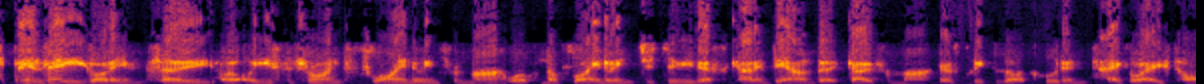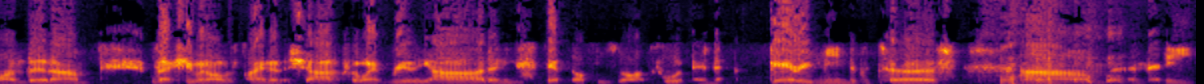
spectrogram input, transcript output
Depends how you got him. So I, I used to try and fly into him from mark. Well, not fly into him, just do my best to cut him down, but go from mark as quick as I could and take away his time. But um, it was actually when I was playing at the Sharks, I went really hard and he stepped off his right foot and buried me into the turf. Um, and then he,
